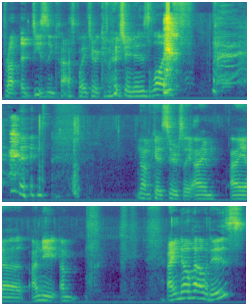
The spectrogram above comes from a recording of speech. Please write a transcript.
brought a decent cosplay to a convention in his life no kidding seriously. I'm i uh i'm the i'm i know how it is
